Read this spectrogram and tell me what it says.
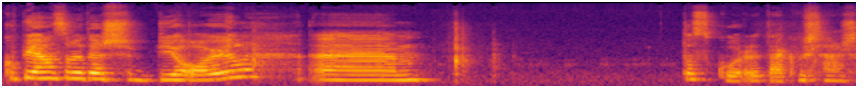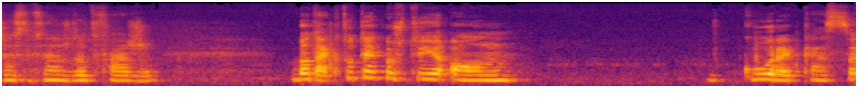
Kupiłam sobie też Bio Oil. em, do skóry, tak. Myślałam, że jest napisane, że do twarzy. Bo tak, tutaj kosztuje on górę kasy.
